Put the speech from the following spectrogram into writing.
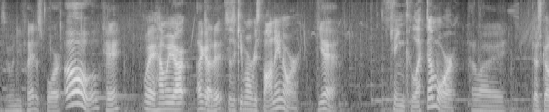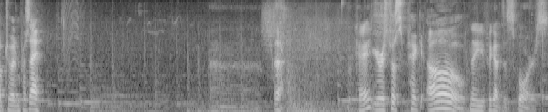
so when you plant a spore. Oh, okay. Wait, how many are? I got it. Does it keep on respawning, or Yeah. can you collect them, or How do I? just go up to it and press A? Uh, ugh. Okay. You were supposed to pick. Oh, No, you pick up the spores.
